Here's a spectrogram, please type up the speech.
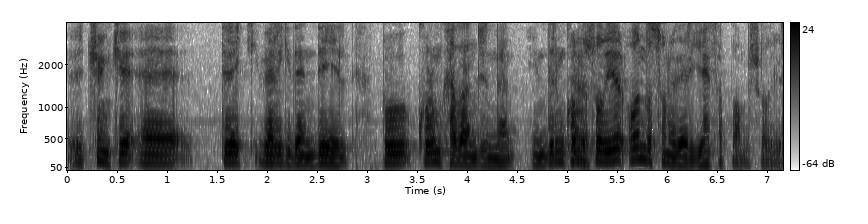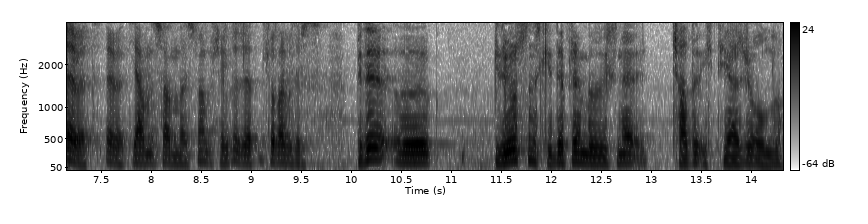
E, çünkü e, direkt vergiden değil bu kurum kazancından indirim konusu oluyor. Ondan sonra vergi hesaplanmış oluyor. Evet, evet. Yanlış anlaşma bu şekilde düzeltmiş olabiliriz. Bir de e, biliyorsunuz ki deprem bölgesine çadır ihtiyacı oldu.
